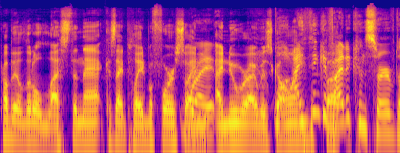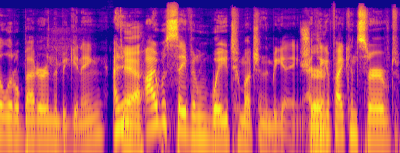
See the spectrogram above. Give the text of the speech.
Probably a little less than that because I'd played before, so Right. I, I knew where I was going. Well, I think if but- I'd have conserved a little better in the beginning, I didn't. Yeah. I was saving way too much in the beginning. I think if I conserved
